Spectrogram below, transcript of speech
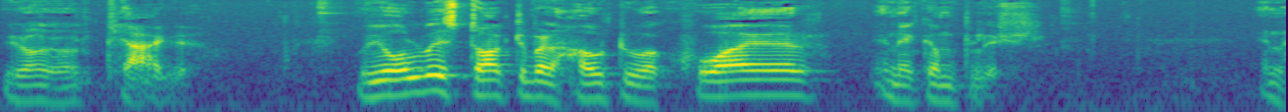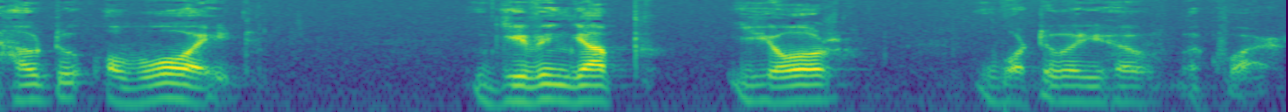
we don't talk about tyaga we always talked about how to acquire and accomplish and how to avoid giving up your whatever you have acquired.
